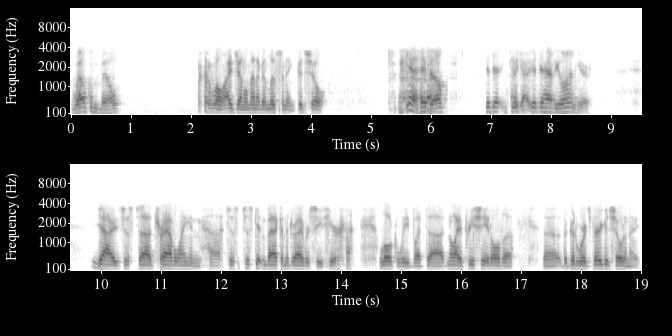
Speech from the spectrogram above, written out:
Welcome, Bill. well, hi, gentlemen. I've been listening. Good show. Yeah. Hey, Bill. Good to good, hi, good to have you on here. Yeah, I was just uh, traveling and uh, just just getting back in the driver's seat here locally. But uh, no, I appreciate all the uh, the good words. Very good show tonight.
